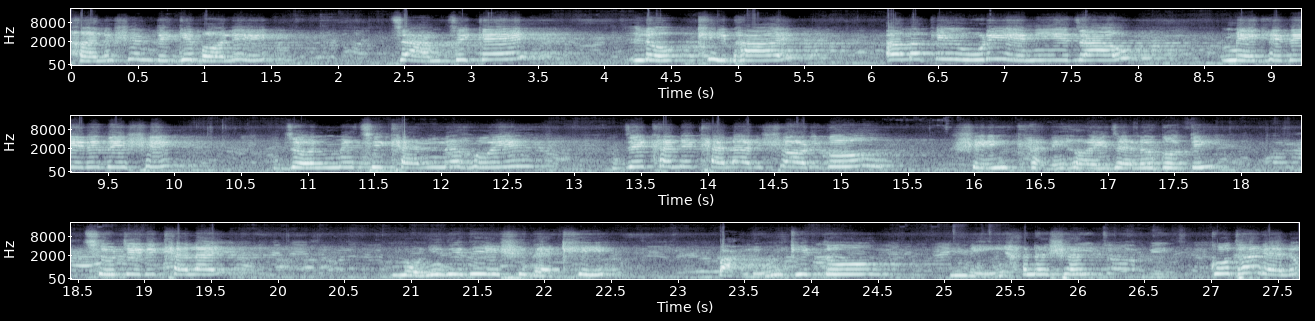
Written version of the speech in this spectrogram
হানাসান ডেকে বলে, চামচিকে, লক্ষ্মী ভাই, আমাকে উড়িয়ে নিয়ে যাও। মেঘেদের দেশে জন্মেছি খেলনা হয়ে। যেখানে খেলার স্বর্গ, সেইখানে হয় যেন গতি। ছুটির খেলায় মনি দিদি এসে দেখে পালঙ্কি তো নেই হানাসান কোথা গেল?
